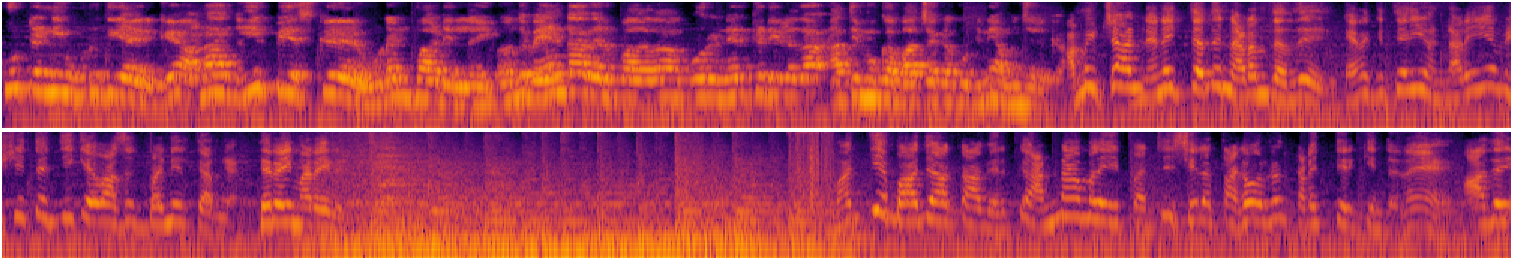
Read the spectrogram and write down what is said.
கூட்டணி உறுதியா இருக்கு. ஆனா இபிஎஸ்க்கு உடன்பாடு இல்லை. வந்து வேண்டா வெறுப்பாக தான் ஒரு நெருக்கடியில தான் அதிமுக பாஜக கூட்டணி அமைஞ்சிருக்கு. அமித்ஷா நினைத்தது நடந்தது. எனக்கு தெரியும் நிறைய விஷயத்தை ஜி கே வாசன் பண்ணிருக்காங்க திரைமறைவில் மத்திய பாஜகவிற்கு அண்ணாமலையை பற்றி சில தகவல்கள் கிடைத்திருக்கின்றன. அதை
